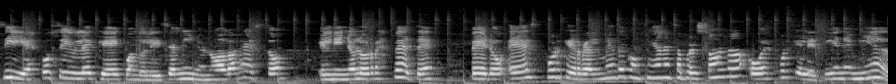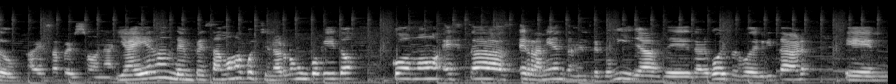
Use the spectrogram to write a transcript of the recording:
sí es posible que cuando le dice al niño no hagas esto, el niño lo respete, pero ¿es porque realmente confía en esa persona o es porque le tiene miedo a esa persona? Y ahí es donde empezamos a cuestionarnos un poquito cómo estas herramientas, entre comillas, de dar golpes o de gritar, Em,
